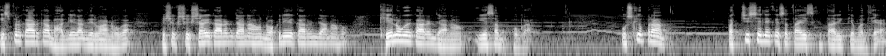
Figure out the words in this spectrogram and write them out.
इस प्रकार का भाग्य का निर्माण होगा। बेशक शिक्षा के कारण जाना हो, नौकरी के कारण जाना हो, खेलों के कारण जाना हो, ये सब होगा। उसके उपरांत 25 से लेकर 27 तारीख के मध्य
